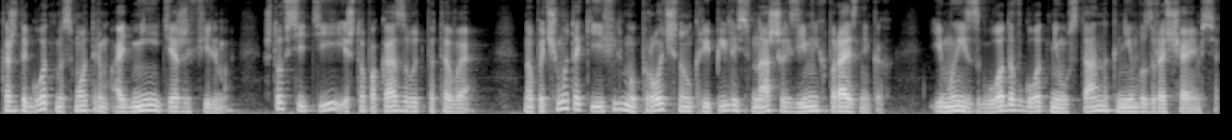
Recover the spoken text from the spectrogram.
Каждый год мы смотрим одни и те же фильмы, что в сети и что показывают по ТВ. Но почему такие фильмы прочно укрепились в наших зимних праздниках? и мы из года в год неустанно к ним возвращаемся.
